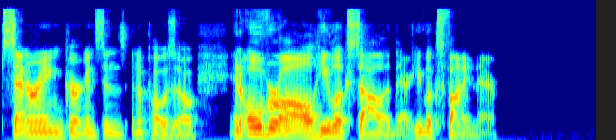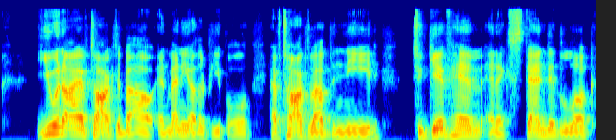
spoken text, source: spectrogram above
centering Girgensons and Okposo. And overall, he looks solid there. He looks fine there you and I have talked about, and many other people have talked about the need to give him an extended look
